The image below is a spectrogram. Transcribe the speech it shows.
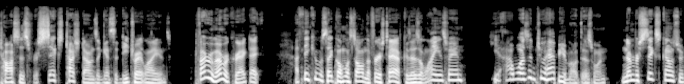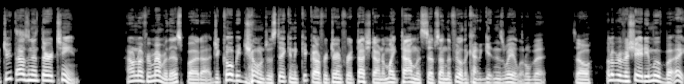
tosses for six touchdowns against the Detroit Lions. If I remember correct, I, I think it was like almost all in the first half because as a Lions fan, yeah, I wasn't too happy about this one. Number six comes from 2013. I don't know if you remember this, but uh, Jacoby Jones was taking a kickoff return for a touchdown, and Mike Tomlin steps on the field to kind of get in his way a little bit. So a little bit of a shady move, but hey,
